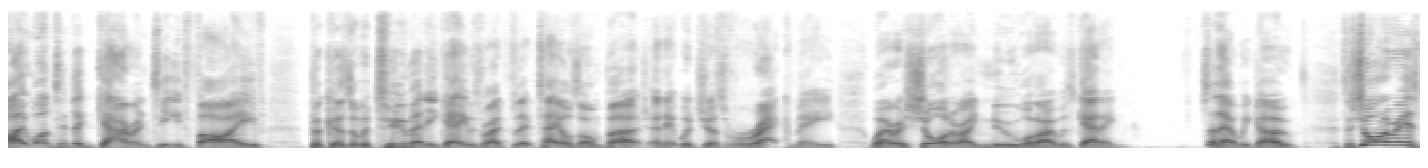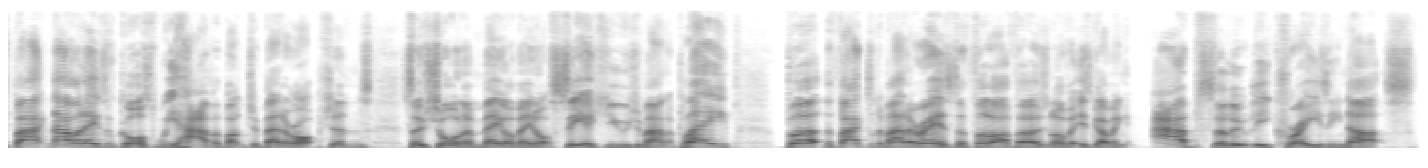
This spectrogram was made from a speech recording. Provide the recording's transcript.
I wanted the guaranteed five because there were too many games where I'd flip tails on Birch and it would just wreck me. Whereas Shauna, I knew what I was getting. So there we go. So Shauna is back. Nowadays, of course, we have a bunch of better options. So Shauna may or may not see a huge amount of play. But the fact of the matter is, the full art version of it is going absolutely crazy nuts.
